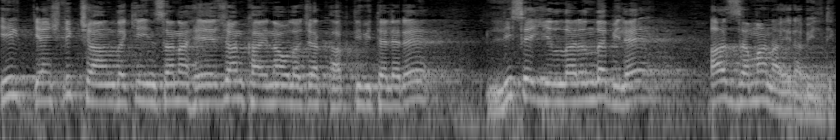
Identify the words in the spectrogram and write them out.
ilk gençlik çağındaki insana heyecan kaynağı olacak aktivitelere lise yıllarında bile az zaman ayırabildik.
